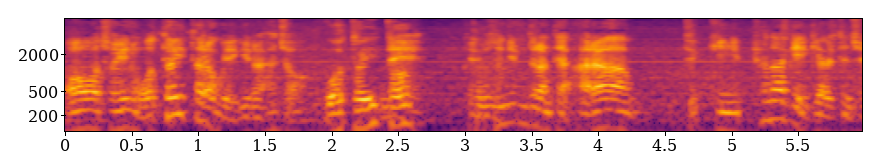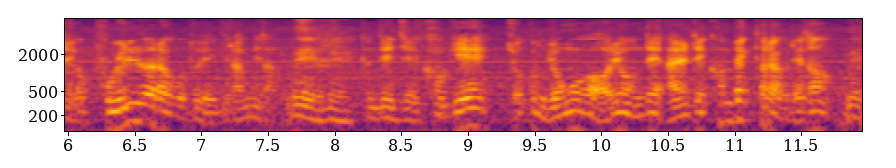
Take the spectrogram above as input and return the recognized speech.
어 저희는 워터 히터라고 얘기를 하죠. 워터 히터? 네. 그리고 음. 손님들한테 알아 듣기 편하게 얘기할 땐 저희가 보일러라고도 얘기를 합니다. 네, 네, 근데 이제 거기에 조금 용어가 어려운데 알데 컨벡터라 그래서 네.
